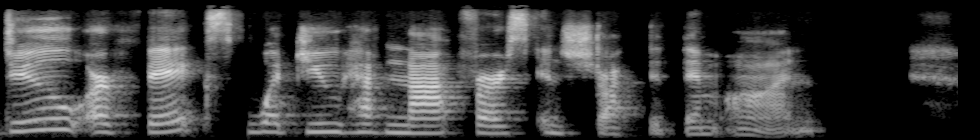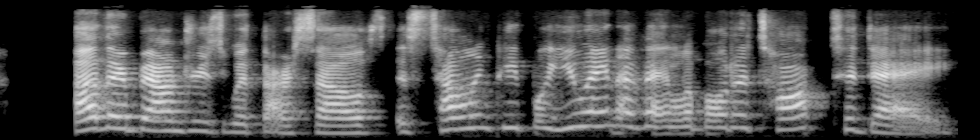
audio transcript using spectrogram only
do or fix what you have not first instructed them on. Other boundaries with ourselves is telling people you ain't available to talk today.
